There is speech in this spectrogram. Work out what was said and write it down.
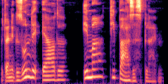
wird eine gesunde Erde immer die Basis bleiben.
